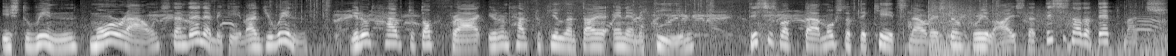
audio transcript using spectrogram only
is to win more rounds than the enemy team, and you win. You don't have to top frag. You don't have to kill the entire enemy team. This is what uh, most of the kids nowadays don't realize that this is not a deathmatch.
